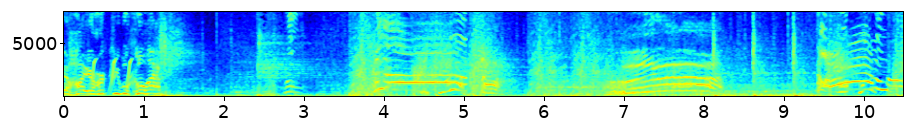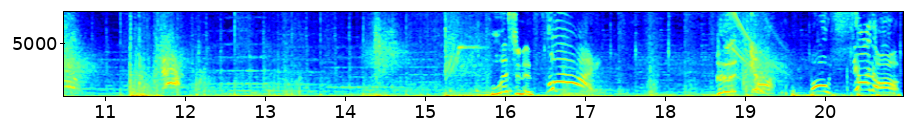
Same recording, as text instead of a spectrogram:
The hierarchy will collapse. Listen and fly! Oh, shut up!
